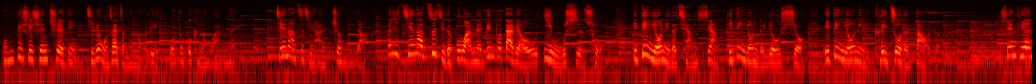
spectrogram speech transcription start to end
我们必须先确定，即便我再怎么努力，我都不可能完美。接纳自己很重要。但是接纳自己的不完美，并不代表一无是处，一定有你的强项，一定有你的优秀，一定有你可以做得到的。先天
